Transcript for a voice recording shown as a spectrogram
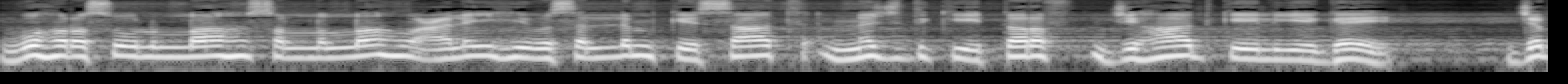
وہ رسول اللہ صلی اللہ علیہ وسلم کے ساتھ نجد کی طرف جہاد کے لیے گئے۔ جب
